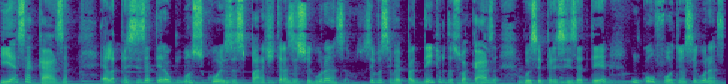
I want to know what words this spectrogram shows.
E essa casa, ela precisa ter algumas coisas para te trazer segurança. Se você vai para dentro da sua casa, você precisa ter um conforto e uma segurança.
